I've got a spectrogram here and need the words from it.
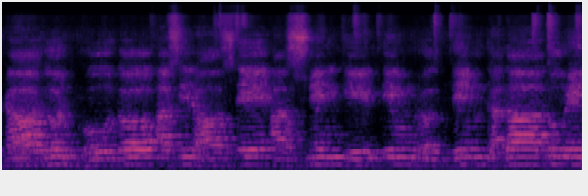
प्रादुर्भूतो असि रास्ते अस्मिन् कीर्तिं वृद्धिं ददातु मे।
